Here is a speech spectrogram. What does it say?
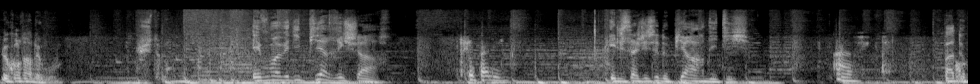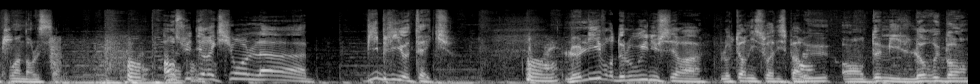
Le contraire de vous, justement. Et vous m'avez dit Pierre Richard. C'est pas lui. Il s'agissait de Pierre Arditi. Ah, Pas de point dans le salon. Ensuite, direction la bibliothèque. Le livre de Louis Nucera, l'auteur niçois disparu en 2000. Le ruban,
